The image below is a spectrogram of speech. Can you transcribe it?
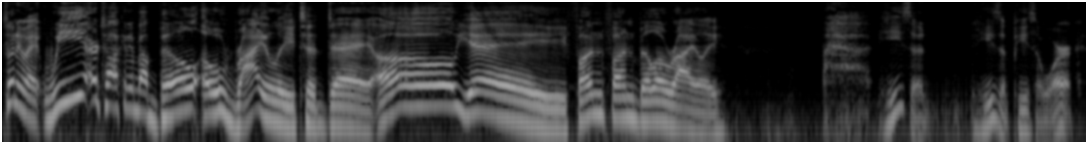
so anyway, we are talking about Bill O'Reilly today. Oh yay! Fun, fun Bill O'Reilly. He's a he's a piece of work.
